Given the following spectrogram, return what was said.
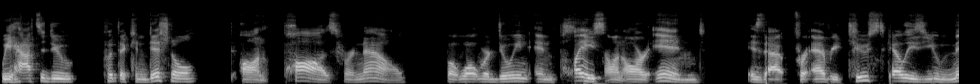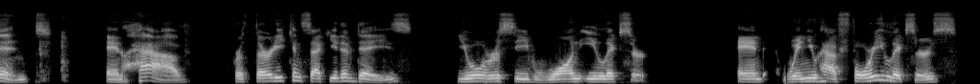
we have to do put the conditional on pause for now but what we're doing in place on our end is that for every two skellies you mint and have for 30 consecutive days, you will receive one elixir. And when you have four elixirs,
